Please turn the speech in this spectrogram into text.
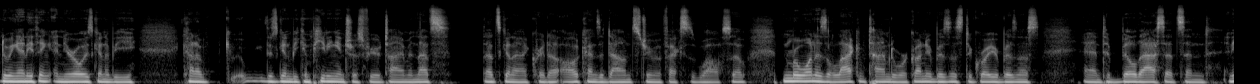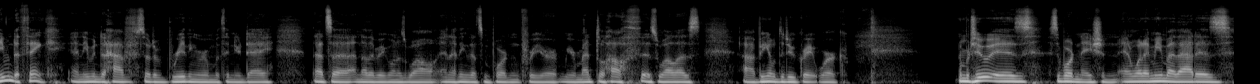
doing anything, and you're always going to be kind of there's going to be competing interest for your time, and that's that's going to create all kinds of downstream effects as well. So, number one is a lack of time to work on your business, to grow your business, and to build assets, and and even to think, and even to have sort of breathing room within your day. That's a, another big one as well, and I think that's important for your your mental health as well as uh, being able to do great work. Number two is subordination. And what I mean by that is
